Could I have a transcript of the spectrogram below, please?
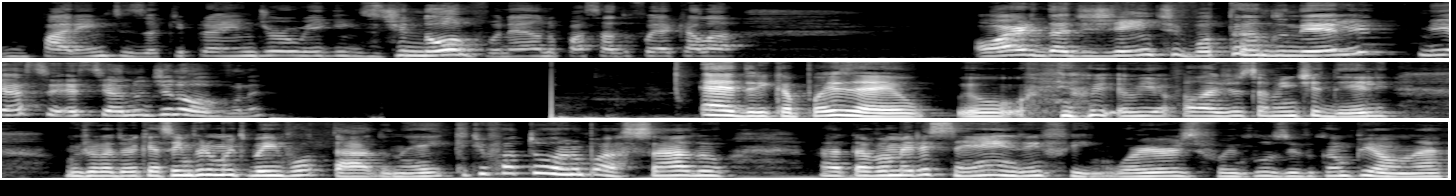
Um parênteses aqui para Andrew Wiggins de novo, né? Ano passado foi aquela horda de gente votando nele e esse, esse ano de novo, né? É, Drica, pois é, eu, eu, eu ia falar justamente dele, um jogador que é sempre muito bem votado, né? E que de fato ano passado estava uh, merecendo, enfim, o Warriors foi inclusive campeão, né?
